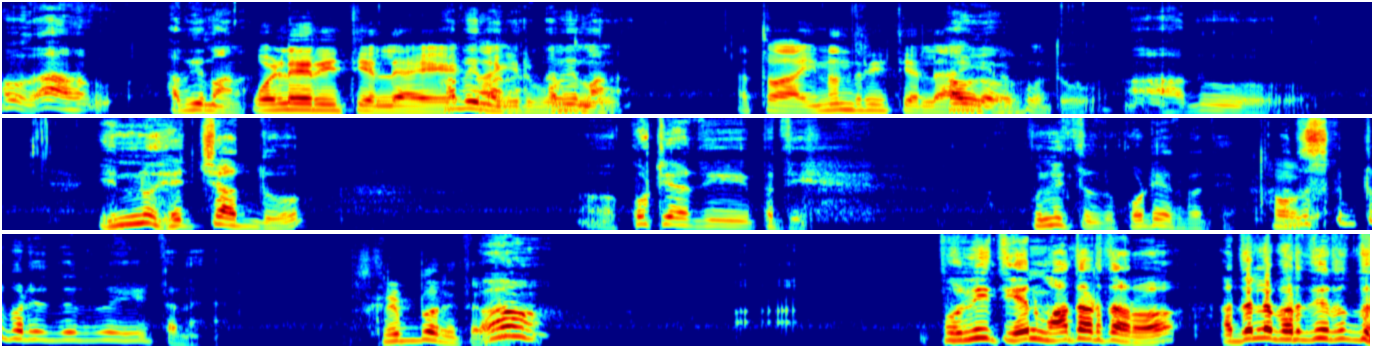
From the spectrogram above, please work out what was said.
ಹೌದು. ಅಭಿಮಾನ. ಒಳ್ಳೆ ರೀತಿಯಲ್ಲೇ ಅಭಿಮಾನ. ಅಥವಾ ಇನ್ನೊಂದು ರೀತಿಯಲ್ಲೇ. ಆಗಿರ್ಬೋದು. ಅದು ಇನ್ನೂ ಹೆಚ್ಚಾದ್ದು ಕೋಟ್ಯಾಧಿಪತಿ ಪುನೀತದ್ದು ಕೋಟ್ಯಾಧಿಪತಿ. ಅದು ಸ್ಕ್ರಿಪ್ಟ್ ಬರೆದಿದ್ದು ಈತನೇ. ಸ್ಕ್ರಿಪ್ಟ್ ಬರೀತಾರೆ ಹಾಂ. ಪುನೀತ್ ಏನು ಮಾತಾಡ್ತಾರೋ ಅದೆಲ್ಲ ಬರೆದಿರೋದು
